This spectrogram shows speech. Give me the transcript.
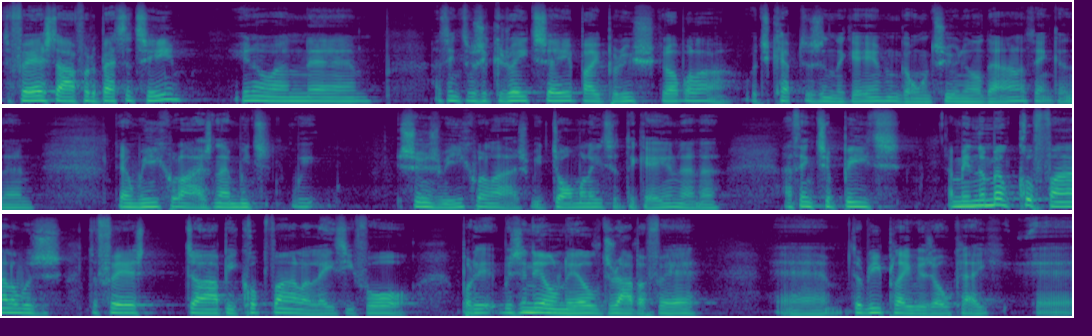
the first half were a better team, you know, and um, I think there was a great save by Bruce Grobbelaar, which kept us in the game and going 2 0 down, I think. And then then we equalised, and then we, we as soon as we equalised, we dominated the game. And uh, I think to beat, I mean, the Milk Cup final was the first Derby Cup final 84, but it was a nil-nil drab affair. Um, the replay was okay, uh,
